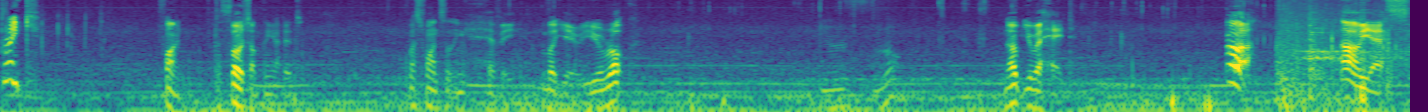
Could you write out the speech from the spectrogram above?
Break! Fine. Let's throw something at it. Must find something heavy. What about you? Are you a rock? You're a rock? Nope, you're a head. Ugh! Oh yes,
